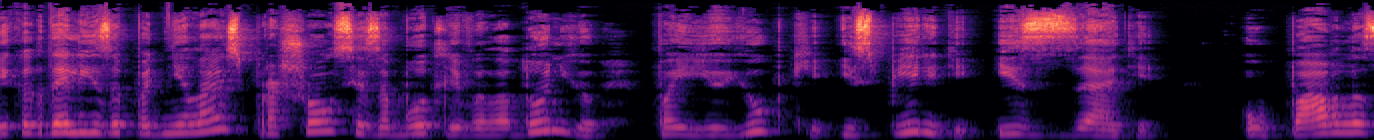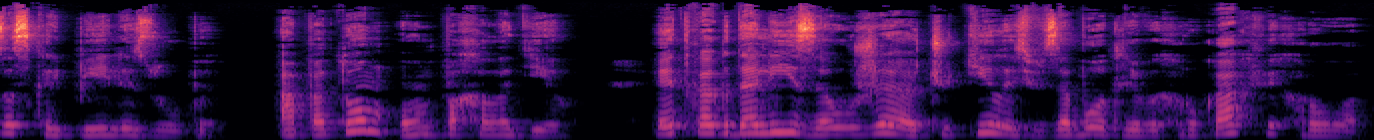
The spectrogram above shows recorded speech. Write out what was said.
и когда Лиза поднялась, прошелся заботливой ладонью по ее юбке и спереди, и сзади. У Павла заскрипели зубы, а потом он похолодел. Это когда Лиза уже очутилась в заботливых руках Вихрова.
